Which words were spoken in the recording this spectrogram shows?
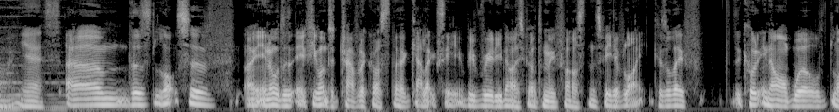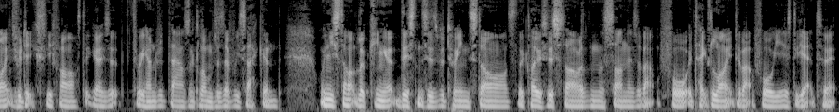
Yes, um, there's lots of. I mean, in order, if you want to travel across the galaxy, it would be really nice to be able to move faster than the speed of light. Because although f- according- in our world, light's ridiculously fast, it goes at 300,000 kilometres every second. When you start looking at distances between stars, the closest star other than the sun is about four. It takes light about four years to get to it.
